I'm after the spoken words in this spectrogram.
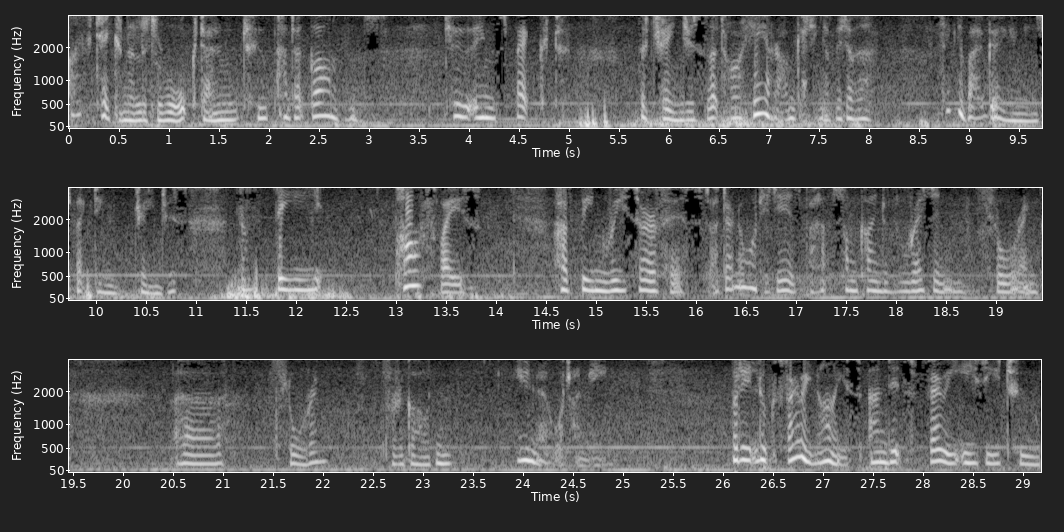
I've taken a little walk down to Paddock Gardens to inspect the changes that are here. I'm getting a bit of a thing about going and inspecting changes. The, the pathways have been resurfaced. I don't know what it is, perhaps some kind of resin flooring. Uh, flooring for a garden. You know what I mean. But it looks very nice and it's very easy to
